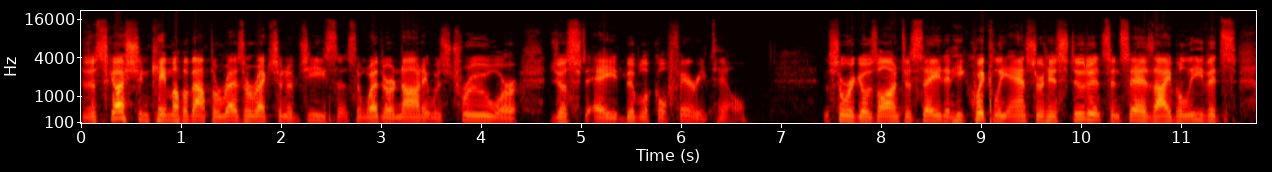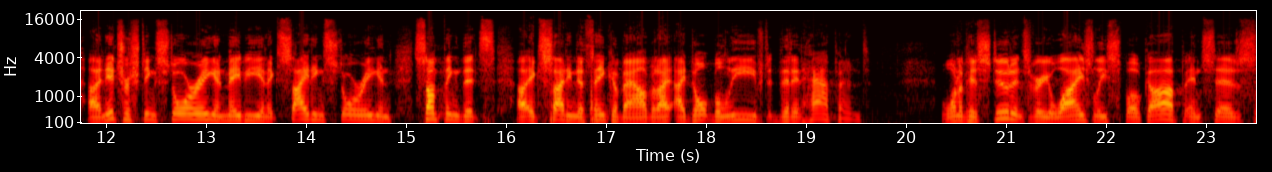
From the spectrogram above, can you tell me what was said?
the discussion came up about the resurrection of Jesus and whether or not it was true or just a biblical fairy tale. The story goes on to say that he quickly answered his students and says, I believe it's an interesting story and maybe an exciting story and something that's uh, exciting to think about, but I, I don't believe that it happened. One of his students very wisely spoke up and says,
